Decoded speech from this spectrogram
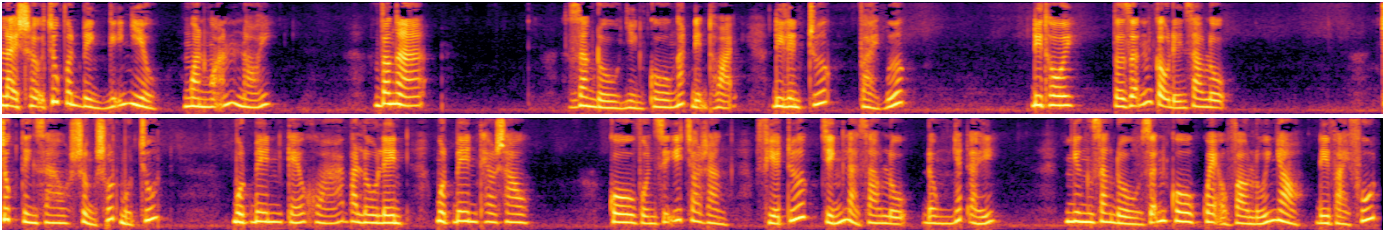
Lại sợ Trúc Vân Bình nghĩ nhiều, ngoan ngoãn nói. Vâng ạ. Giang Đồ nhìn cô ngắt điện thoại, đi lên trước vài bước. Đi thôi, tớ dẫn cậu đến giao lộ. Trúc Tinh Giao sửng sốt một chút. Một bên kéo khóa ba lô lên, một bên theo sau. Cô vốn dĩ cho rằng phía trước chính là giao lộ đông nhất ấy. Nhưng Giang Đồ dẫn cô quẹo vào lối nhỏ đi vài phút,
